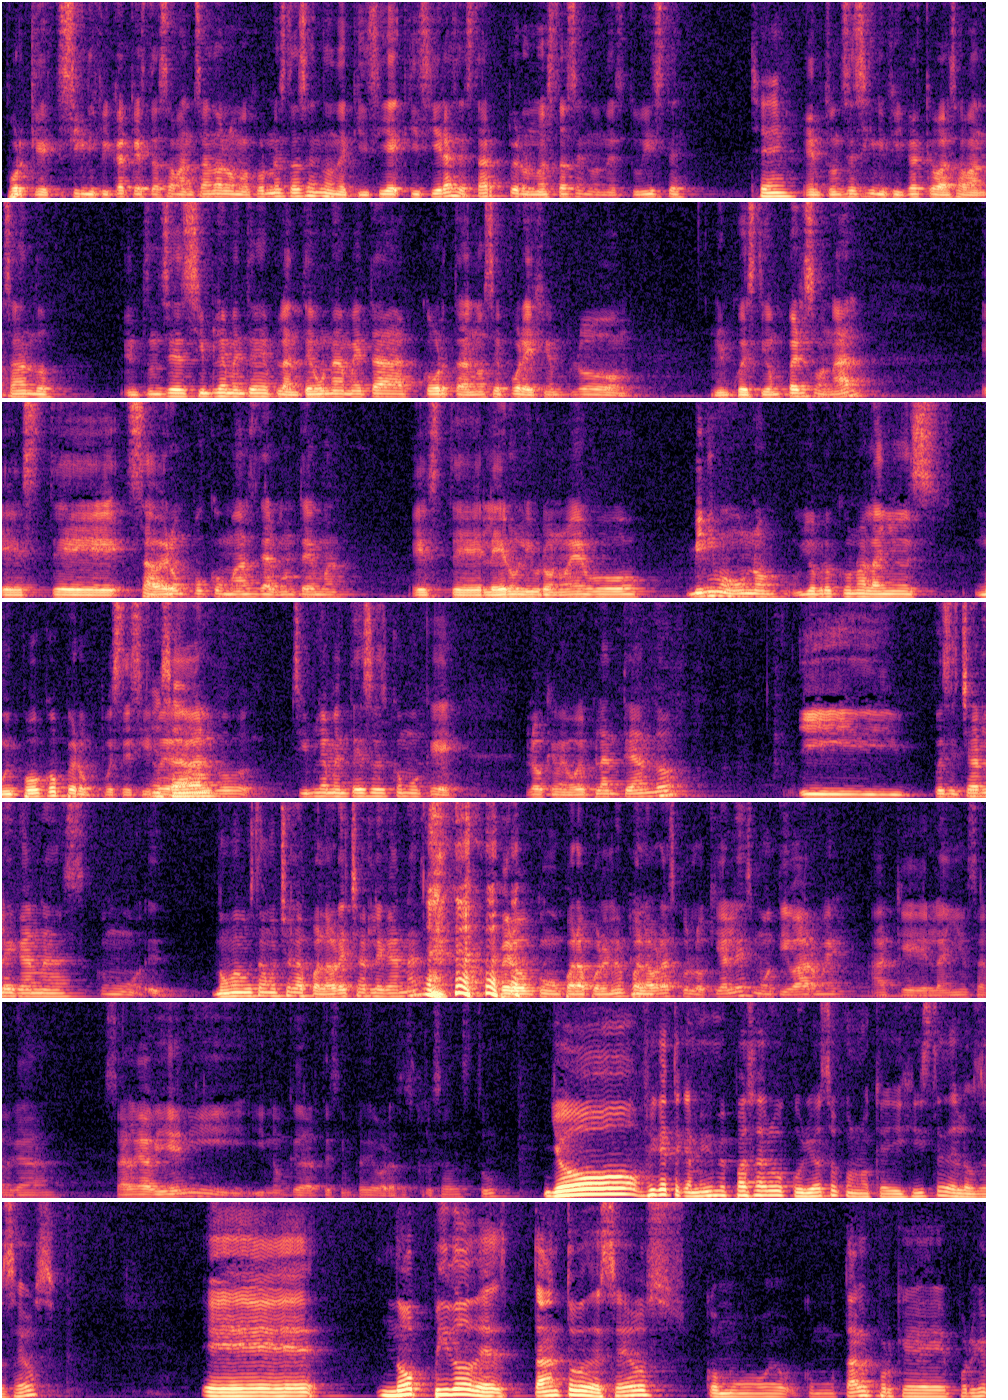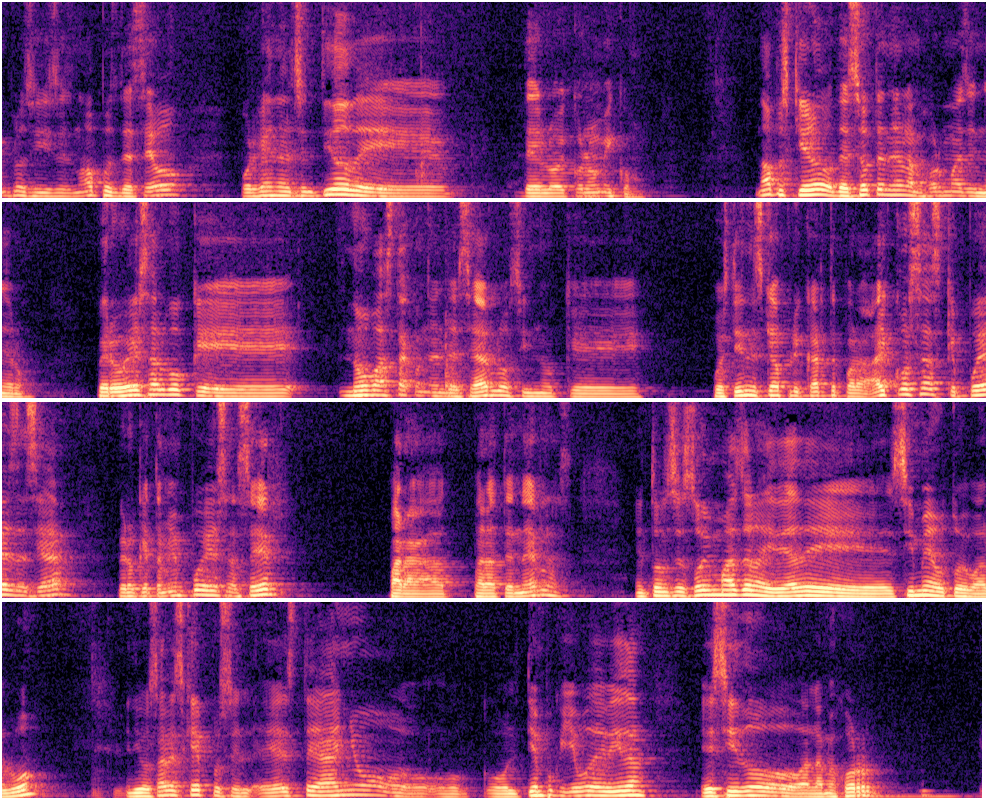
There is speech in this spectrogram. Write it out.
Porque significa que estás avanzando, a lo mejor no estás en donde quisi- quisieras estar, pero no estás en donde estuviste. Sí. Entonces significa que vas avanzando. Entonces simplemente me planteo una meta corta, no sé, por ejemplo, en cuestión personal, este, saber un poco más de algún tema, este, leer un libro nuevo, mínimo uno, yo creo que uno al año es muy poco, pero pues te sirve O sea, algo. Simplemente eso es como que lo que me voy planteando y pues echarle ganas, como eh, no me gusta mucho la palabra echarle ganas, pero como para ponerlo en palabras coloquiales, motivarme a que el año salga, salga bien y, y no quedarte siempre de brazos cruzados tú. Yo, fíjate que a mí me pasa algo curioso con lo que dijiste de los deseos. Eh, no pido de tanto deseos como, como tal, porque, por ejemplo, si dices, no, pues deseo, por ejemplo, en el sentido de, de lo económico. No, pues quiero, deseo tener a lo mejor más dinero, pero es algo que no basta con el desearlo, sino que pues tienes que aplicarte para... Hay cosas que puedes desear, pero que también puedes hacer para, para tenerlas. Entonces soy más de la idea de, sí me autoevalúo y digo, ¿sabes qué? Pues el- este año o, o el tiempo que llevo de vida he sido a lo mejor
